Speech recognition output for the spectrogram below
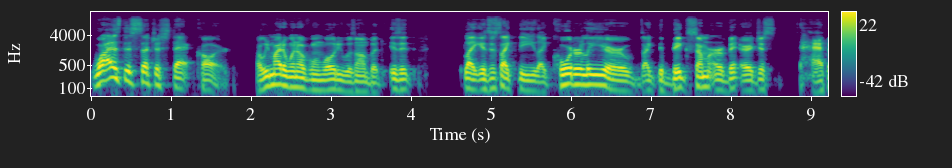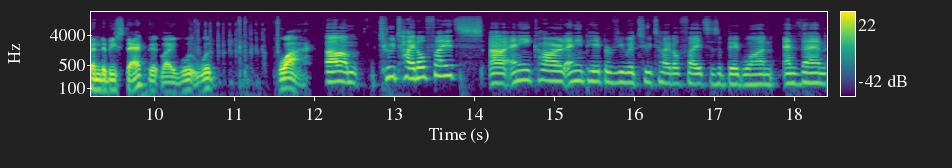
why is this such a stacked card? We might have went over when Wody was on, but is it like is this like the like quarterly or like the big summer event, or it just happened to be stacked? It like what, what why? Um, two title fights. Uh, any card, any pay per view with two title fights is a big one, and then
